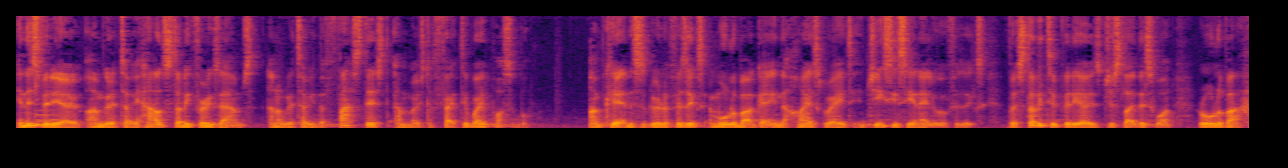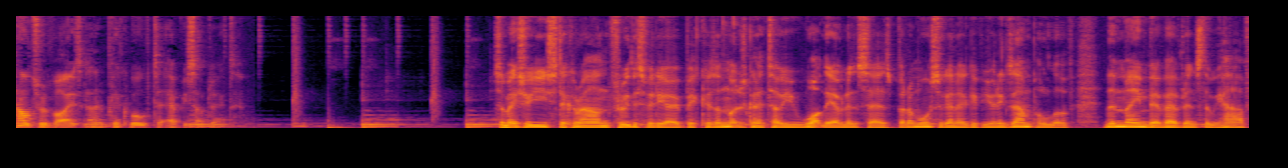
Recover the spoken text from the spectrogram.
In this video, I'm going to tell you how to study for exams and I'm going to tell you the fastest and most effective way possible. I'm Kit and this is Gorilla Physics. I'm all about getting the highest grades in GCSE and A-level physics, but study tip videos just like this one are all about how to revise and applicable to every subject. So make sure you stick around through this video because I'm not just going to tell you what the evidence says, but I'm also going to give you an example of the main bit of evidence that we have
